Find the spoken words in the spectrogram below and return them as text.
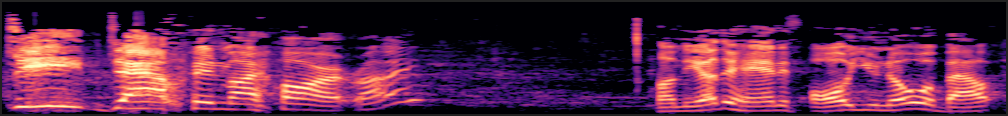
Deep down in my heart, right? On the other hand, if all you know about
